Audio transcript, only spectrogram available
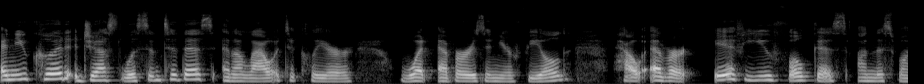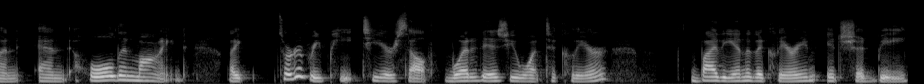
And you could just listen to this and allow it to clear whatever is in your field. However, if you focus on this one and hold in mind, like sort of repeat to yourself what it is you want to clear, by the end of the clearing, it should be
